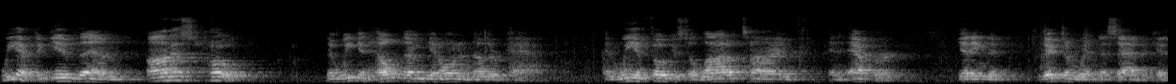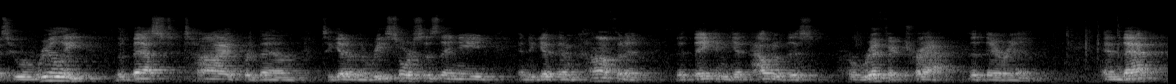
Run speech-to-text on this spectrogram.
We have to give them honest hope that we can help them get on another path. And we have focused a lot of time and effort getting the victim witness advocates who are really the best tie for them to get them the resources they need and to get them confident that they can get out of this horrific trap that they're in. And that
